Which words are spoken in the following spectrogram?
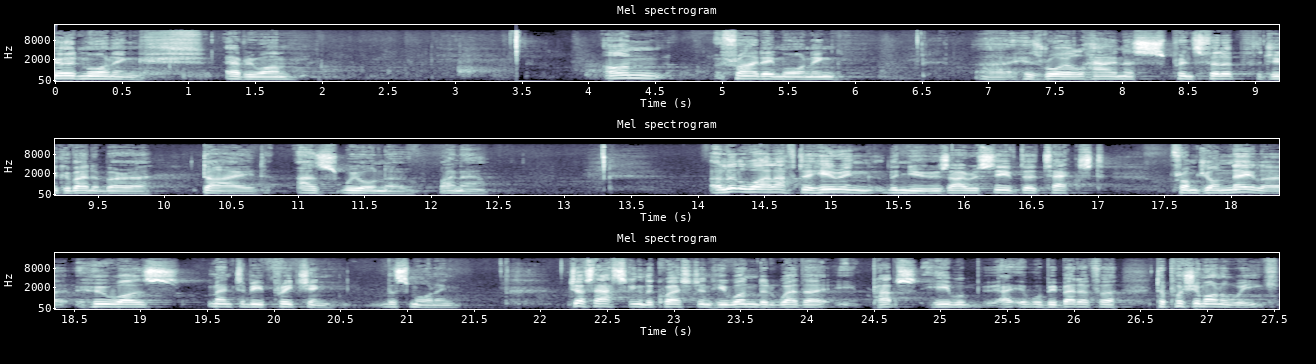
Good morning, everyone. On Friday morning, uh, His Royal Highness Prince Philip, the Duke of Edinburgh, died, as we all know by now. A little while after hearing the news, I received a text from John Naylor, who was meant to be preaching this morning, just asking the question. He wondered whether perhaps he would, it would be better for, to push him on a week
